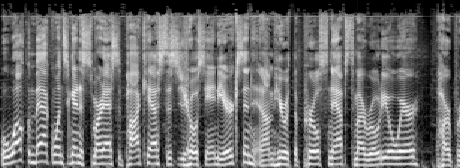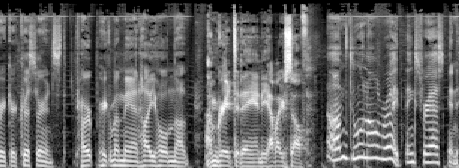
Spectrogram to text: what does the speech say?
Well, welcome back once again to Smart Acid Podcast. This is your host, Andy Erickson, and I'm here with the pearl snaps to my rodeo wear, the heartbreaker, Chris Ernst. Heartbreaker, my man. How you holding up? I'm great today, Andy. How about yourself? I'm doing all right. Thanks for asking.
